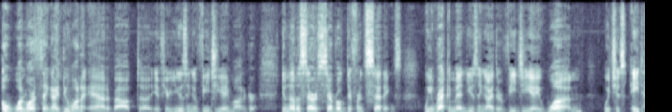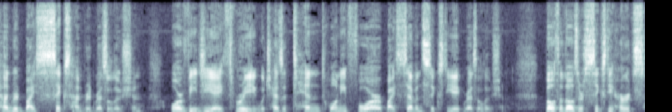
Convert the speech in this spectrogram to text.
Oh, one more thing I do want to add about uh, if you're using a VGA monitor. You'll notice there are several different settings. We recommend using either VGA 1, which is 800 by 600 resolution, or VGA 3, which has a 1024 by 768 resolution. Both of those are 60 hertz,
